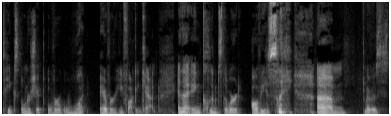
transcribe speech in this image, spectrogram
takes ownership over whatever he fucking can. And that includes the word obviously. Um, I was,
